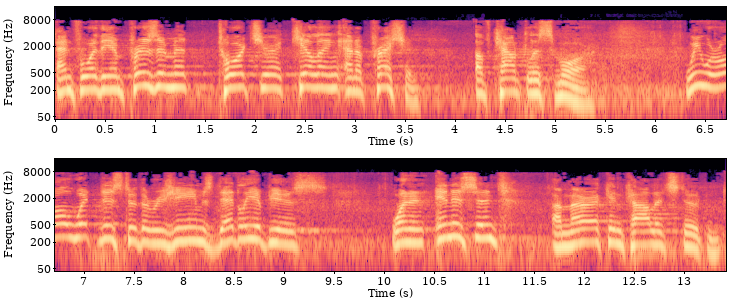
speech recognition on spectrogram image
and for the imprisonment, torture, killing, and oppression of countless more. We were all witness to the regime's deadly abuse when an innocent American college student,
